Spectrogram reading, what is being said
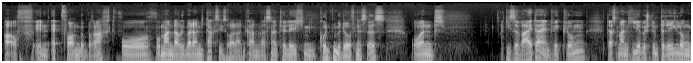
auf, in App-Form gebracht, wo, wo man darüber dann die Taxis ordern kann, was natürlich ein Kundenbedürfnis ist. Und diese Weiterentwicklung, dass man hier bestimmte Regelungen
